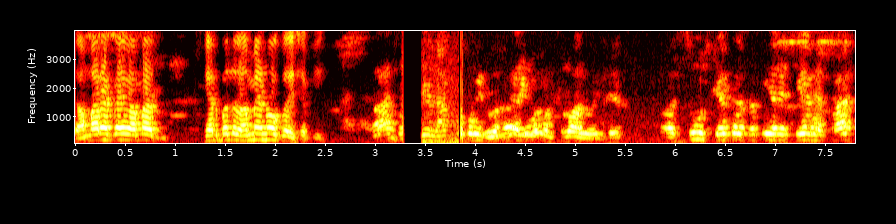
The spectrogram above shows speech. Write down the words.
તો અમારા કઈ આમાં ફેરબદલ અમે ન કરી શકી આ જે લાખોની રોજગારીનો પણ સવાલ હોય છે. શું સ્ટેટસ અત્યારે છે અને ખાસ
